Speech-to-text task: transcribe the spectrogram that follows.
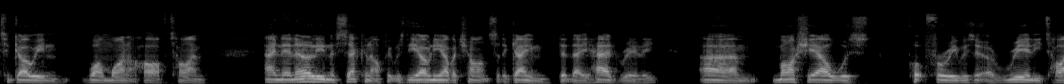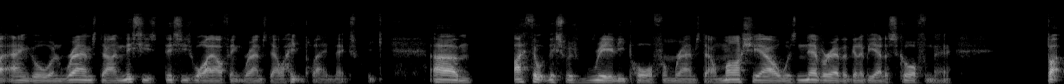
to go in one one at half time, and then early in the second half, it was the only other chance of the game that they had. Really, um, Martial was put through. He was at a really tight angle, and Ramsdale. And this is this is why I think Ramsdale ain't playing next week. Um, I thought this was really poor from Ramsdale. Martial was never ever going to be able to score from there. But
